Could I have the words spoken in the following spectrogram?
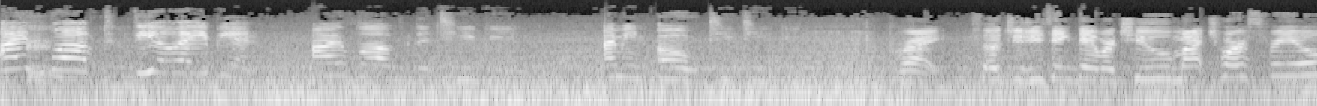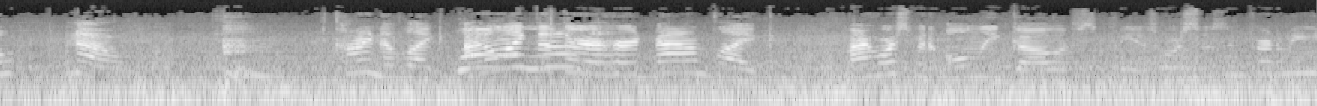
I loved the Arabian. I loved the TB. I mean, oh, OTTB. Right. So did you think they were too much horse for you? No. kind of like I don't like that they're herd bound. Like my horse would only go if Sophia's horse was in front of me.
